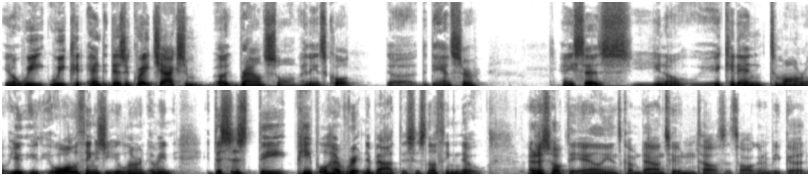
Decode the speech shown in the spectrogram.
you know, we we could end it. There's a great Jackson uh, Browne song. I think it's called uh, "The Dancer," and he says, you know, it could end tomorrow. You, you all the things that you learned. I mean, this is the people have written about this. It's nothing new. I just hope the aliens come down to it and tell us it's all going to be good.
